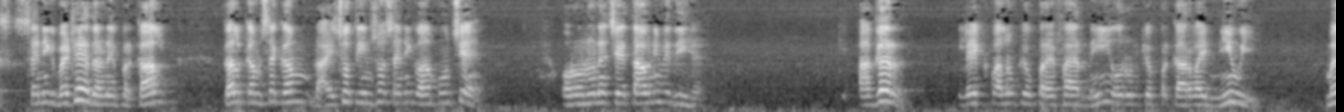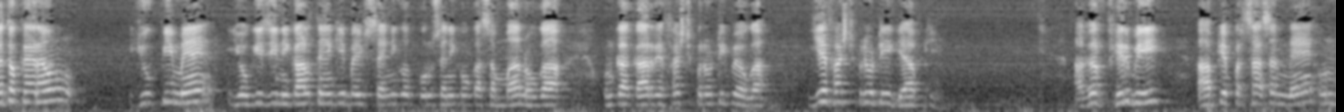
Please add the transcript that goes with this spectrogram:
सैनिक बैठे हैं धरने पर। कल कल कम से कम 250-300 सैनिक वहाँ पहुँचे हैं और उन्होंने चेतावनी भी दी है कि अगर लेखपालों के ऊपर एफआईआर नहीं और उनके ऊपर कार्रवाई नहीं हुई, मैं तो कह रहा हूँ, यूपी में योगी जी निकालते हैं कि भाई सैनिक और पूर्व सैनिकों का सम्मान होगा, उनका कार्य फ़र्स्ट प्रायोरिटी पे होगा। ये फ़र्स्ट प्रायोरिटी है आपकी। अगर फिर भी आपके प्रशासन ने उन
